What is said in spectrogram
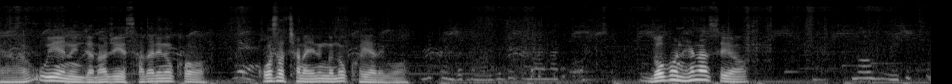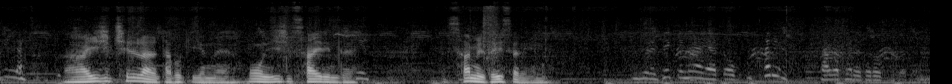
야 위에는 이제 나중에 사다리 놓고 네. 고소차나 이런 거 놓고 해야 되고 밑에부터 먼저 뜯지 않았고 노번 해놨어요 뭐 27일 날 아, 27일 날 다 벗기겠네. 오늘 24일인데. 3일 더 있어야 되겠네. 이걸 벗겨놔야 또 8일 작업하러 들어오거든요.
